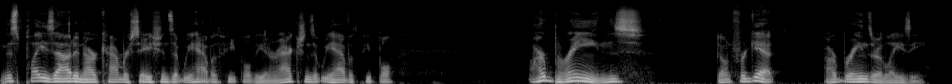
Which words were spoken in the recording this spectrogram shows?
This plays out in our conversations that we have with people, the interactions that we have with people. Our brains, don't forget, our brains are lazy.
